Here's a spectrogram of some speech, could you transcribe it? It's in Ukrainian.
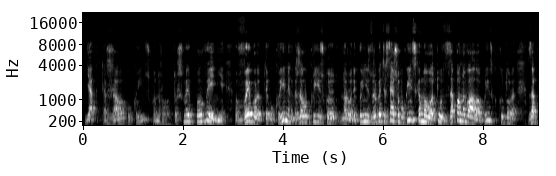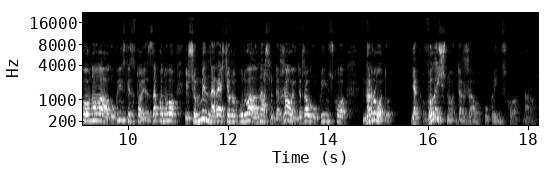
як держава українського народу. Тож ми повинні вибороти Україну як державу українського народу. Повинні зробити все, щоб українська мова тут запанувала, українська культура запанувала, українське затоля запанував, і щоб ми нарешті розбудували нашу державу як державу українського народу, як величну державу українського народу.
